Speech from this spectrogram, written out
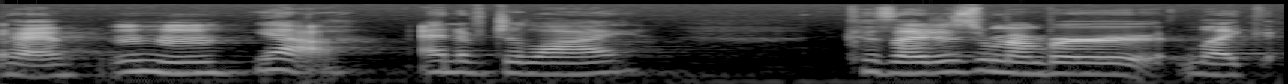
okay, okay. Mm-hmm. Yeah, end of July. Because I just remember, like,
